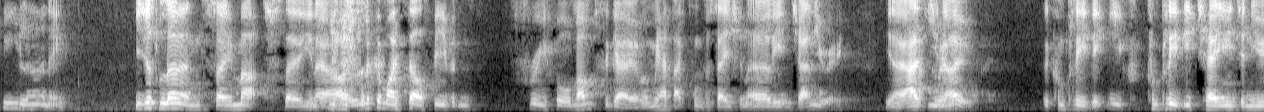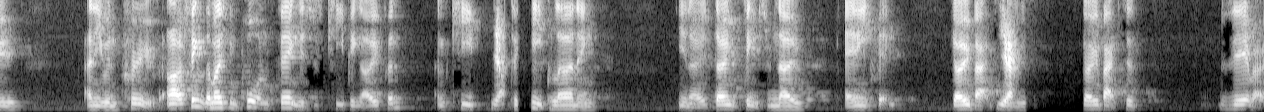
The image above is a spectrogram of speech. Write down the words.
key learning. You just learn so much. So you know, I look at myself even three, four months ago when we had that conversation early in January. You know, as Absolutely. you know, the completely you completely change and you and you improve. And I think the most important thing is just keeping open and keep yeah. to keep learning. You know, don't think you know anything. Go back to yeah. go back to zero.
